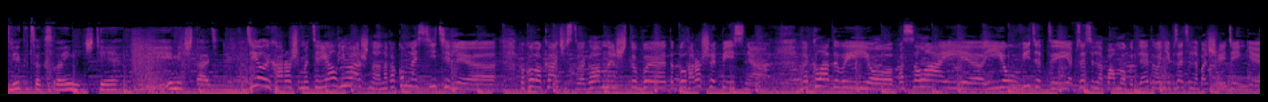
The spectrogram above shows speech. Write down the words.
двигаться к своей мечте и мечтать. Делай хороший материал, неважно на каком носителе, э, какого качества. Главное, чтобы это была хорошая песня. Выкладывай ее, посылай, э, ее увидят и обязательно помогут. Для этого не обязательно большие деньги.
